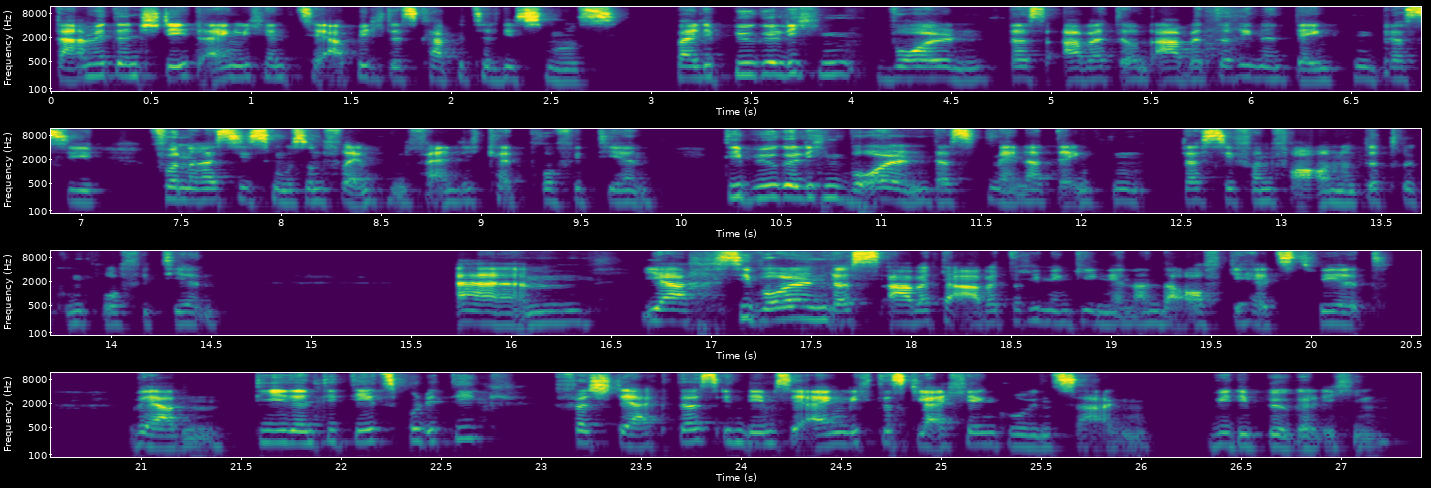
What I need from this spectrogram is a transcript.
Damit entsteht eigentlich ein Zerrbild des Kapitalismus, weil die Bürgerlichen wollen, dass Arbeiter und Arbeiterinnen denken, dass sie von Rassismus und Fremdenfeindlichkeit profitieren. Die Bürgerlichen wollen, dass Männer denken, dass sie von Frauenunterdrückung profitieren ähm, ja, sie wollen, dass Arbeiter, Arbeiterinnen gegeneinander aufgehetzt wird, werden. Die Identitätspolitik verstärkt das, indem sie eigentlich das Gleiche in Grün sagen wie die Bürgerlichen.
